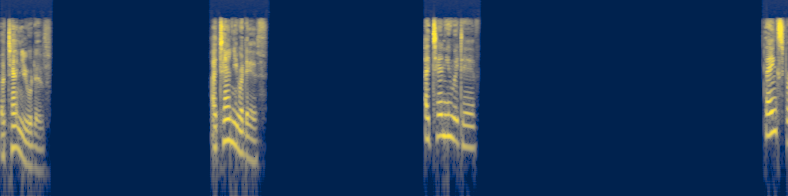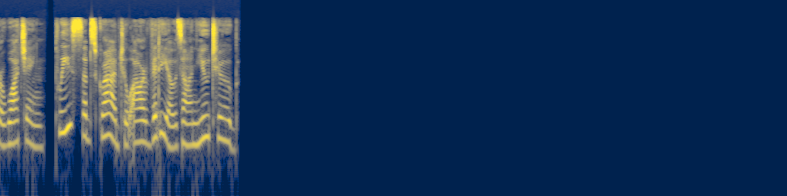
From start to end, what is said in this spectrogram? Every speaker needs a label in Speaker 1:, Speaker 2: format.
Speaker 1: Attenuative.
Speaker 2: Attenuative.
Speaker 3: Attenuative. Thanks for watching. Please subscribe to our videos on YouTube.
